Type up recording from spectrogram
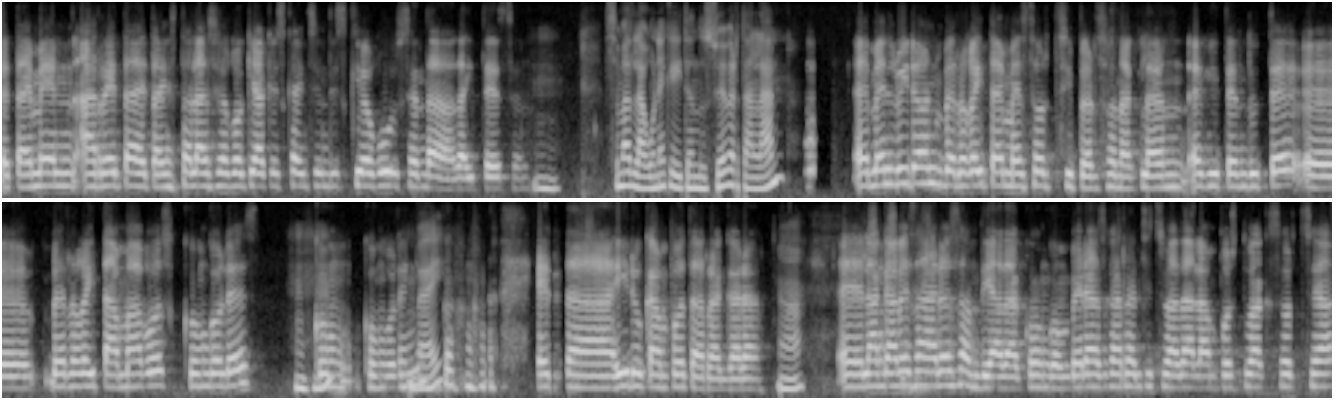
Eta hemen arreta eta instalazio egokiak eskaintzen dizkiogu zenda daitezen. Mm. Zenbat lagunek egiten duzu bertan lan? Hemen luiron berrogeita emezortzi personak lan egiten dute, e, berrogeita amabos kongolez, kon, kongoleño. Bai. eta hiru kanpotarrak gara. Ah. E, langabeza aroz handia da kongon, beraz garrantzitsua da lanpostuak sortzea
